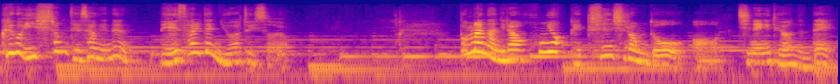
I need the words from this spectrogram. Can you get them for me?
그리고 이 실험 대상에는 4살 된 유아도 있어요. 뿐만 아니라 홍역 백신 실험도 어, 진행이 되었는데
